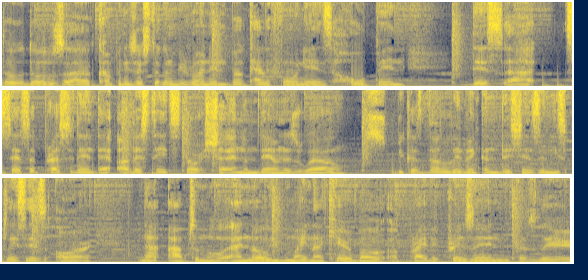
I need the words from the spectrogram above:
th- those uh, companies are still going to be running. But California is hoping this uh, sets a precedent that other states start shutting them down as well, because the living conditions in these places are not optimal. I know you might not care about a private prison because they're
